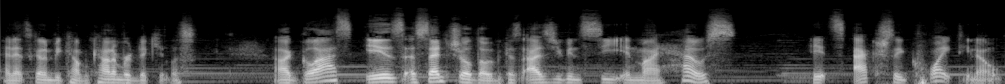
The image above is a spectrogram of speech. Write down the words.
and it's going to become kind of ridiculous. Uh, glass is essential though, because as you can see in my house, it's actually quite, you know,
